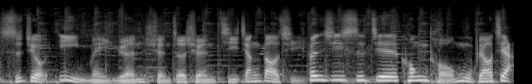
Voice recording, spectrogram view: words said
十九亿美元选择权即将到期，分析师接空头目标价。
